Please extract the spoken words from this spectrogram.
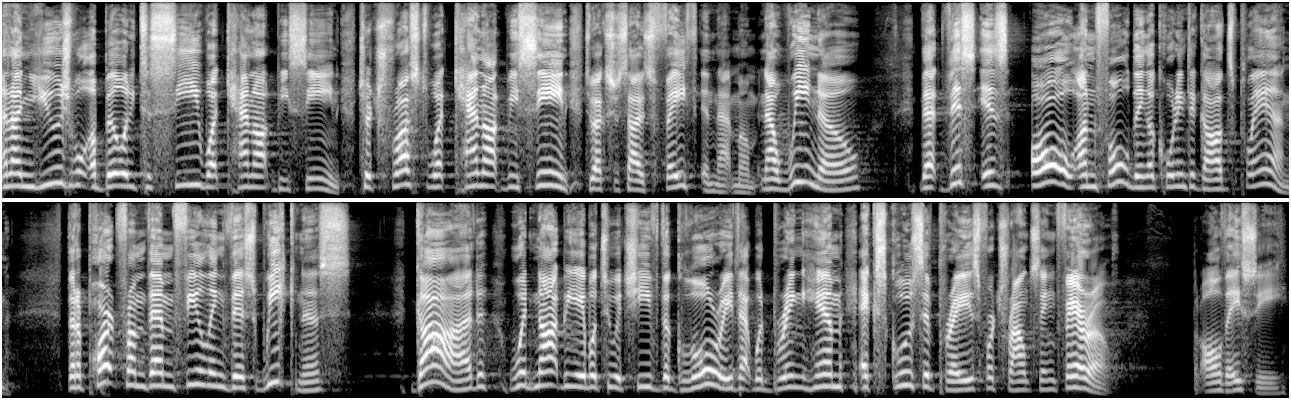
an unusual ability to see what cannot be seen, to trust what cannot be seen, to exercise faith in that moment. Now, we know that this is all unfolding according to God's plan. That apart from them feeling this weakness, God would not be able to achieve the glory that would bring him exclusive praise for trouncing Pharaoh. But all they see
